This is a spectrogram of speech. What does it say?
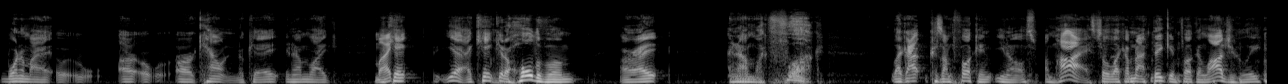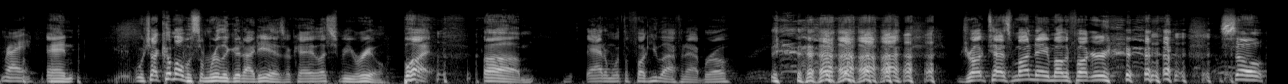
one of my uh, our, our accountant. Okay, and I'm like, I Mike? can't, yeah, I can't get a hold of him. All right, and I'm like, fuck. Like I, because I'm fucking, you know, I'm high, so like I'm not thinking fucking logically, Right. And which I come up with some really good ideas. Okay, let's be real. But um, Adam, what the fuck you laughing at, bro? Drug test Monday, motherfucker. so,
